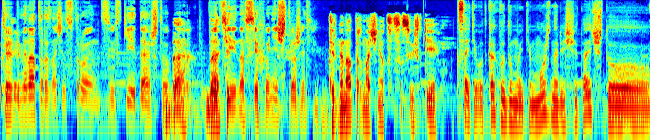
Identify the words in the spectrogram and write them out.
Терминатор, значит, встроен SwiftKey, да, чтобы да, прийти да, нас всех уничтожить. Терминатор начнется со SwiftKey. Кстати, вот как вы думаете, можно ли считать, что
